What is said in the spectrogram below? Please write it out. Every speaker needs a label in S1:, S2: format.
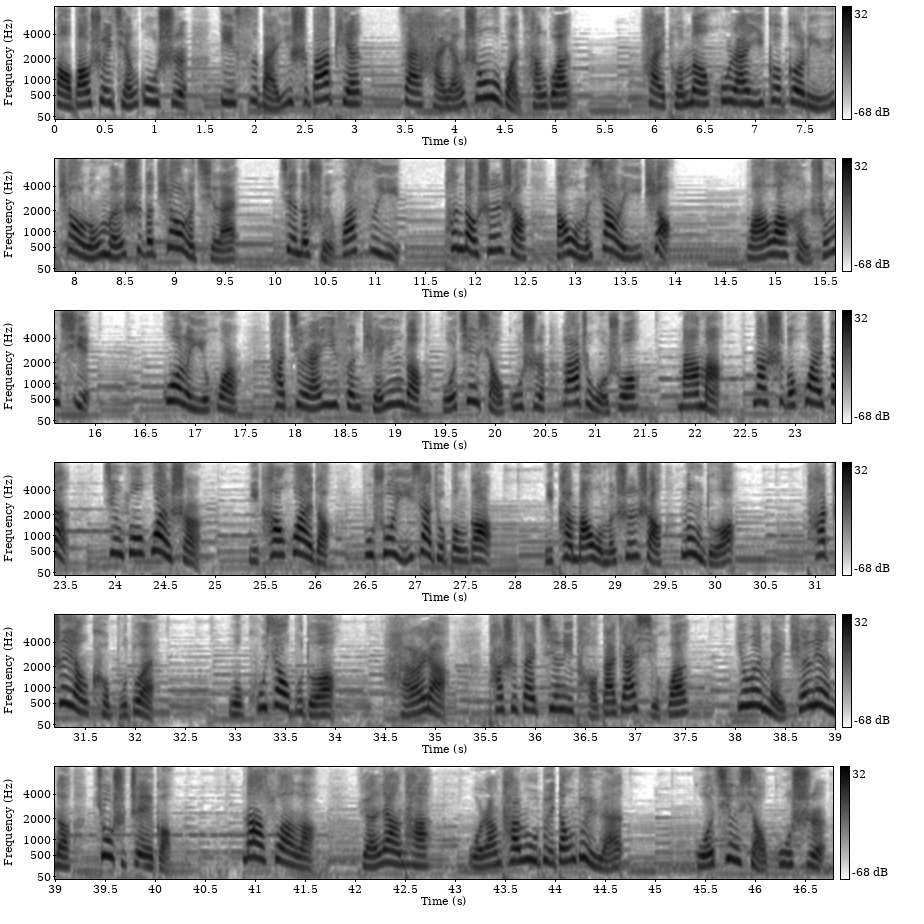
S1: 宝宝睡前故事第四百一十八篇：在海洋生物馆参观，海豚们忽然一个个鲤鱼跳龙门似的跳了起来，溅得水花四溢，喷到身上，把我们吓了一跳。娃娃很生气。过了一会儿，他竟然义愤填膺的国庆小故事拉着我说：“妈妈，那是个坏蛋，净做坏事儿。你看坏的，不说一下就蹦盖儿。”你看，把我们身上弄得，他这样可不对。我哭笑不得。孩儿呀，他是在尽力讨大家喜欢，因为每天练的就是这个。那算了，原谅他，我让他入队当队员。国庆小故事。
